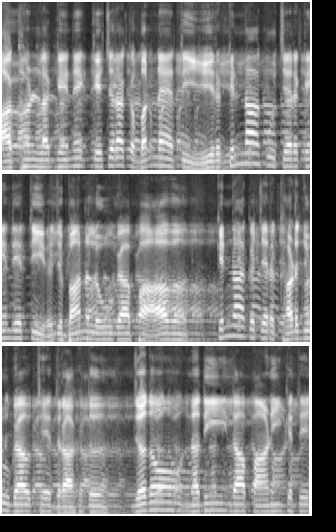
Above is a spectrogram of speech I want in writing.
ਆਖਣ ਲੱਗੇ ਨੇ ਕਿਚਰਕ ਬੰਨੈ ਧੀਰ, ਕਿੰਨਾ ਕੁ ਚਿਰ ਕਹਿੰਦੇ ਧੀਰਜ ਬੰਨ ਲਊਗਾ ਭਾਵ, ਕਿੰਨਾ ਕੁ ਚਿਰ ਖੜ ਜੂਗਾ ਉੱਥੇ ਦਰਖਤ? ਜਦੋਂ ਨਦੀ ਦਾ ਪਾਣੀ ਕਿਤੇ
